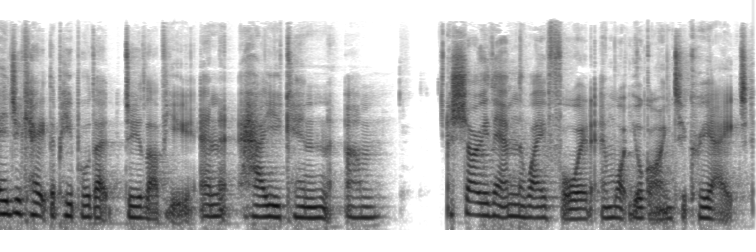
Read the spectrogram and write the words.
educate the people that do love you and how you can um, show them the way forward and what you're going to create.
